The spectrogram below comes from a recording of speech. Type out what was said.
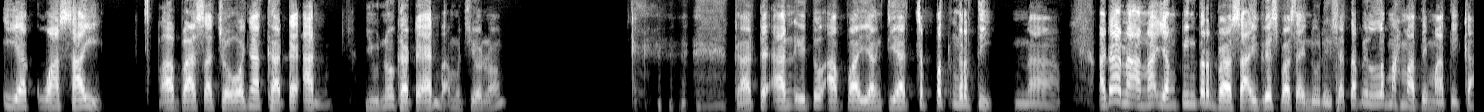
ia kuasai. Ah, bahasa Jawanya gatean. You know gatean Pak Mujiono? Gatean itu apa yang dia cepat ngerti. Nah, ada anak-anak yang pinter bahasa Inggris, bahasa Indonesia, tapi lemah matematika.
